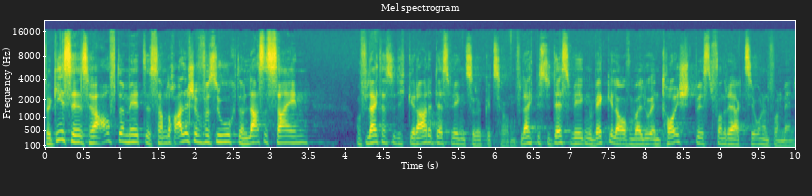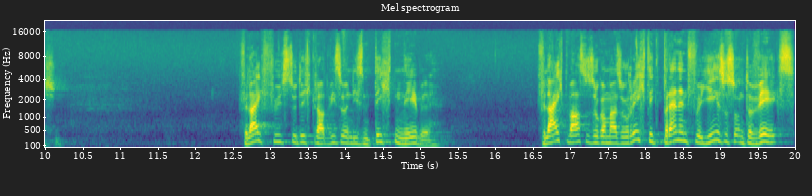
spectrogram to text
Vergiss es, hör auf damit, das haben doch alle schon versucht und lass es sein. Und vielleicht hast du dich gerade deswegen zurückgezogen. Vielleicht bist du deswegen weggelaufen, weil du enttäuscht bist von Reaktionen von Menschen. Vielleicht fühlst du dich gerade wie so in diesem dichten Nebel. Vielleicht warst du sogar mal so richtig brennend für Jesus unterwegs,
